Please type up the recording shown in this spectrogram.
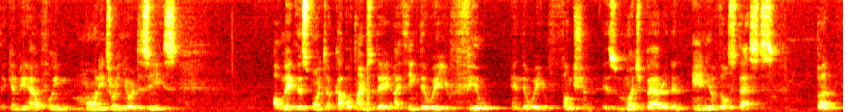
They can be helpful in monitoring your disease. I'll make this point a couple times today. I think the way you feel and the way you function is much better than any of those tests. But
